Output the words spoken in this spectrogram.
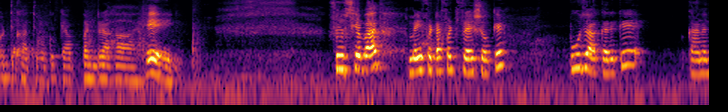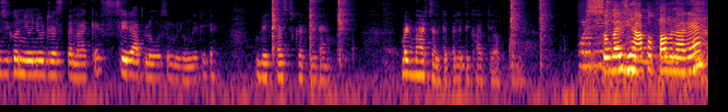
और दिखाते हैं आपको क्या बन रहा है। फिर उसके बाद मैं फटाफट फ्रेश होके पूजा करके कान्हा जी को न्यू न्यू ड्रेस पहना के फिर आप लोगों से मिलूँगी, ठीक है? ब्रेकफास्ट करते टाइम बट बाहर चलते पहले दिखाते हो आपको सो गाइज़ यहाँ पप्पा बना रहे हैं।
